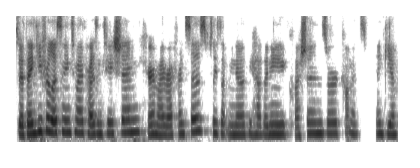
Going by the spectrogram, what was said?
So thank you for listening to my presentation. Here are my references. Please let me know if you have any questions or comments. Thank you.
